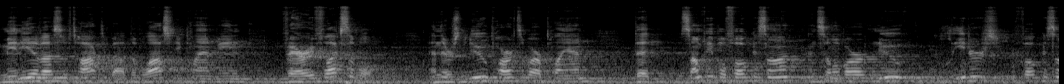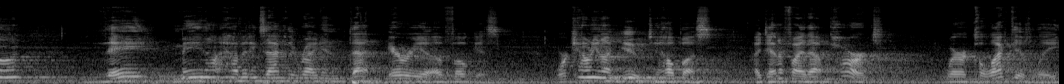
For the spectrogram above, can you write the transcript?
Many of us have talked about the velocity plan being very flexible. And there's new parts of our plan that some people focus on and some of our new leaders focus on. They may not have it exactly right in that area of focus. We're counting on you to help us identify that part where collectively,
